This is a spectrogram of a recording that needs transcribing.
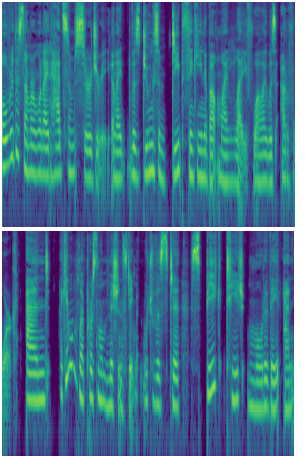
over the summer when I'd had some surgery and I was doing some deep thinking about my life while I was out of work. And I came up with my personal mission statement, which was to speak, teach, motivate, and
